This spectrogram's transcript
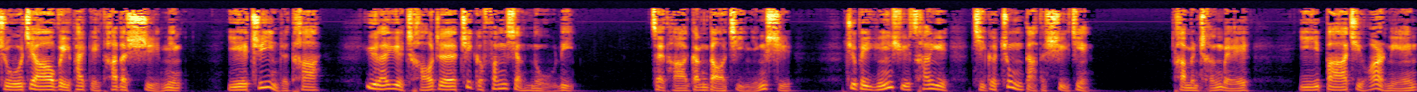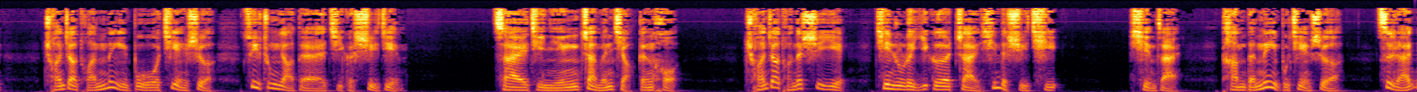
主教委派给他的使命，也指引着他越来越朝着这个方向努力。在他刚到济宁时，就被允许参与几个重大的事件，他们成为一八九二年传教团内部建设最重要的几个事件。在济宁站稳脚跟后，传教团的事业进入了一个崭新的时期。现在，他们的内部建设自然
